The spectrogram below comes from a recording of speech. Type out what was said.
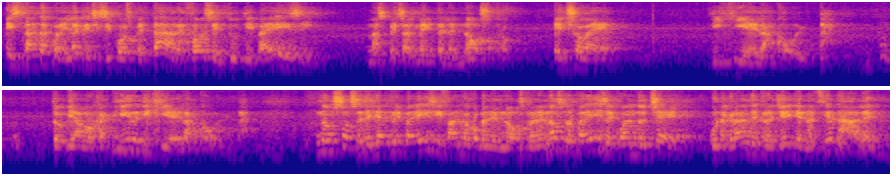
è stata quella che ci si può aspettare, forse in tutti i paesi, ma specialmente nel nostro, e cioè di chi è la colpa. Dobbiamo capire di chi è la colpa. Non so se negli altri paesi fanno come nel nostro. Nel nostro paese quando c'è una grande tragedia nazionale,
